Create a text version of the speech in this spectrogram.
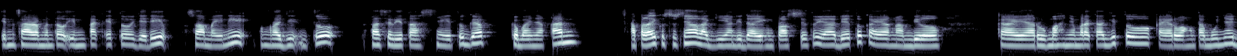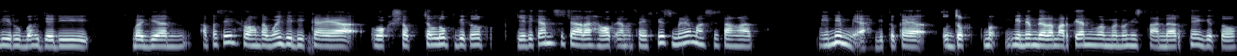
environmental impact itu. Jadi selama ini pengrajin itu fasilitasnya itu gap kebanyakan apalagi khususnya lagi yang di dying process itu ya dia tuh kayak ngambil kayak rumahnya mereka gitu, kayak ruang tamunya dirubah jadi bagian apa sih ruang tamunya jadi kayak workshop celup gitu Jadi kan secara health and safety sebenarnya masih sangat minim ya gitu kayak untuk minim dalam artian memenuhi standarnya gitu.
